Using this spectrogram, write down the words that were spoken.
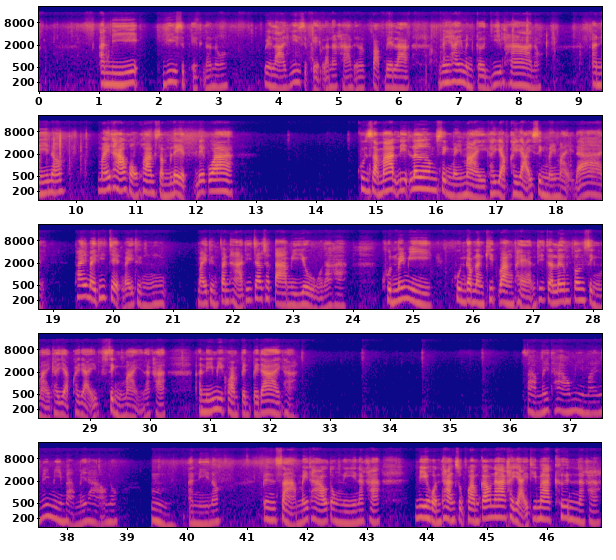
อันนี้ยี่สิบเอ็ดแล้วเนาะ เวลายี่สิบเอ็ดแล้วนะคะ เดี๋ยวปรับเวลาไม่ให้มันเกินยี่ห้าเนาะ อันนี้เนาะ ไม้เท้าของความสำเร็จเรียกว่า คุณสามารถริเริ่มสิ่งใหม่ ๆ ขยับขยายสิ่งใหม่ ๆ ได้ไพ่ใบที่เจ็ดหมายถึงหมายถึงปัญหาที่เจ้าชะตามีอยู่นะคะ คุณไม่มีคุณกำลังคิดวางแผนที่จะเริ่มต้นสิ่งใหม่ ขยับขยายสิ่งใหม่นะคะ อันนี้มีความเป็นไปได้ค่ะสามไม้เท้ามีไหมไม่มีแบบไม้เท้าเนาะอืม อันนี้เนาะเป็นสามไม้เท้าตรงนี้นะคะ มีหนทางสู่ความก้าวหน้าขยายที่มากขึ้นนะคะ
